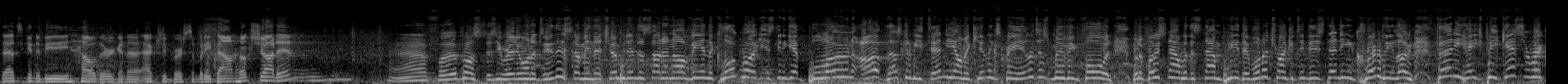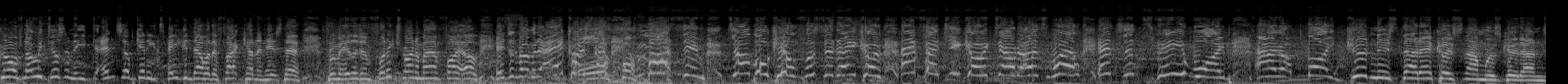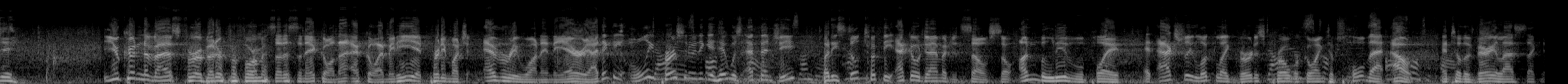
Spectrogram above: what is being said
That's going to be how they're going to actually burst somebody down. Hook shot in. Uh, Phobos, does he really want to do this? I mean, they're jumping in the side of an RV, and the Clockwerk is going to get blown up. That's going to be Dendi on a killing spree. Illidus moving forward, but Avos now with a Stampede. They want to try and continue this. Dendi incredibly low. 30 HP, gets the Ricker off. No, he doesn't. He ends up getting taken down with a flat cannon hits there from Illidan. Funn1k trying to man fight up. It doesn't Echo Oh. Massive double kill for SoNNeikO. FNG going down as well. It's a team wipe, and uh, my goodness, that Echo Slam was good, Angie. You couldn't have asked for a better performance out of SoNNeikO on that Echo. I mean, he hit pretty much everyone in the area. I think the only person who didn't get hit was FNG, but he still took the Echo damage itself. So unbelievable play. It actually looked like Virtus Pro were going to pull that out until the very last second.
